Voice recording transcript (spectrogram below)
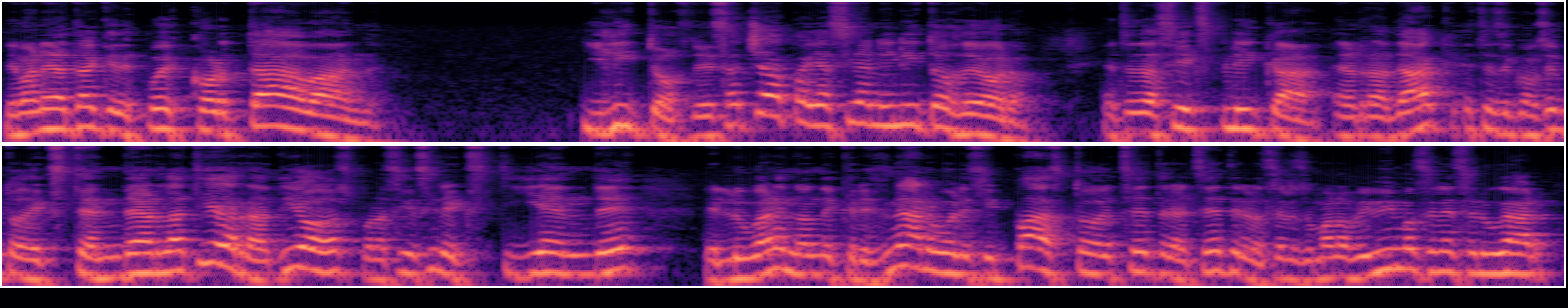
de manera tal que después cortaban hilitos de esa chapa y hacían hilitos de oro. Entonces así explica el Radak, este es el concepto de extender la tierra. Dios, por así decir, extiende el lugar en donde crecen árboles y pasto, etcétera, etcétera. Los seres humanos vivimos en ese lugar.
